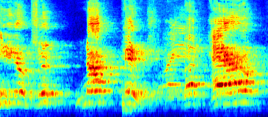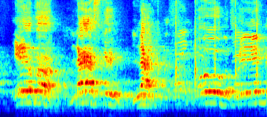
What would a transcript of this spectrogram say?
him should not perish, but have everlasting life. Oh, my friend,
